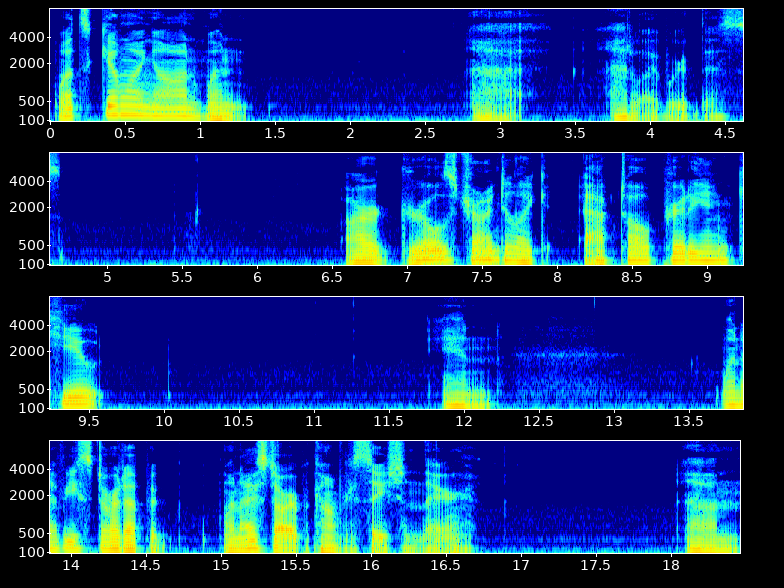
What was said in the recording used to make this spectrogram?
what's going on when. Uh, how do I word this? Are girls trying to like act all pretty and cute? And whenever you start up a. When I start up a conversation there, um,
